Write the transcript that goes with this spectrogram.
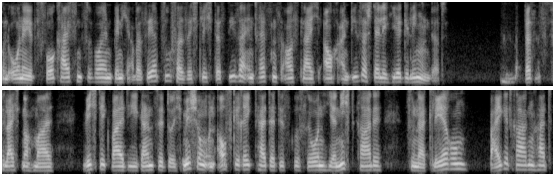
und ohne jetzt vorgreifen zu wollen, bin ich aber sehr zuversichtlich, dass dieser Interessensausgleich auch an dieser Stelle hier gelingen wird. Das ist vielleicht nochmal wichtig, weil die ganze Durchmischung und Aufgeregtheit der Diskussion hier nicht gerade zu einer Klärung beigetragen hat.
